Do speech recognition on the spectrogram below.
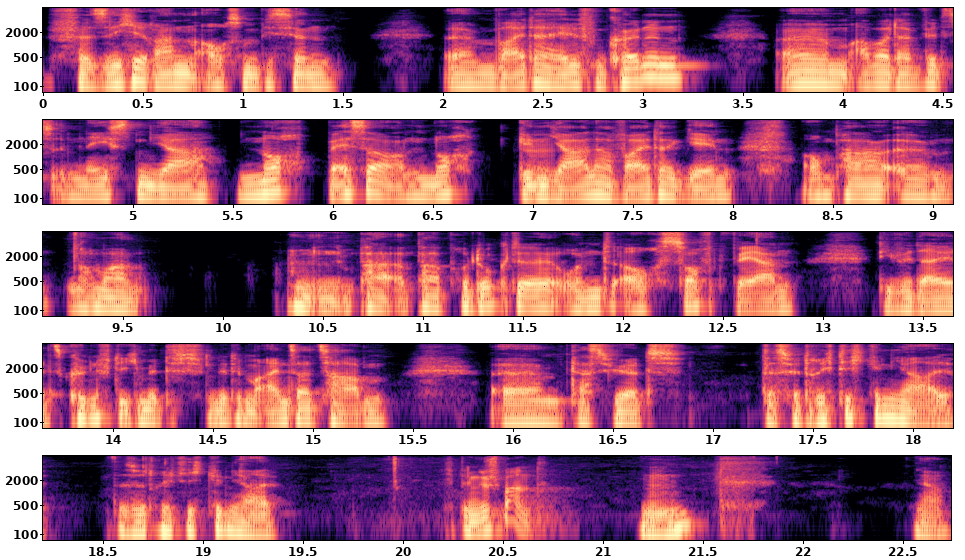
Versicherern auch so ein bisschen ähm, weiterhelfen können. Ähm, aber da wird es im nächsten Jahr noch besser und noch genialer mhm. weitergehen. Auch ein paar ähm, nochmal ein paar, ein paar Produkte und auch Softwaren, die wir da jetzt künftig mit, mit im Einsatz haben. Ähm, das wird, das wird richtig genial. Das wird richtig genial. Ich bin gespannt. Mhm. Ja,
